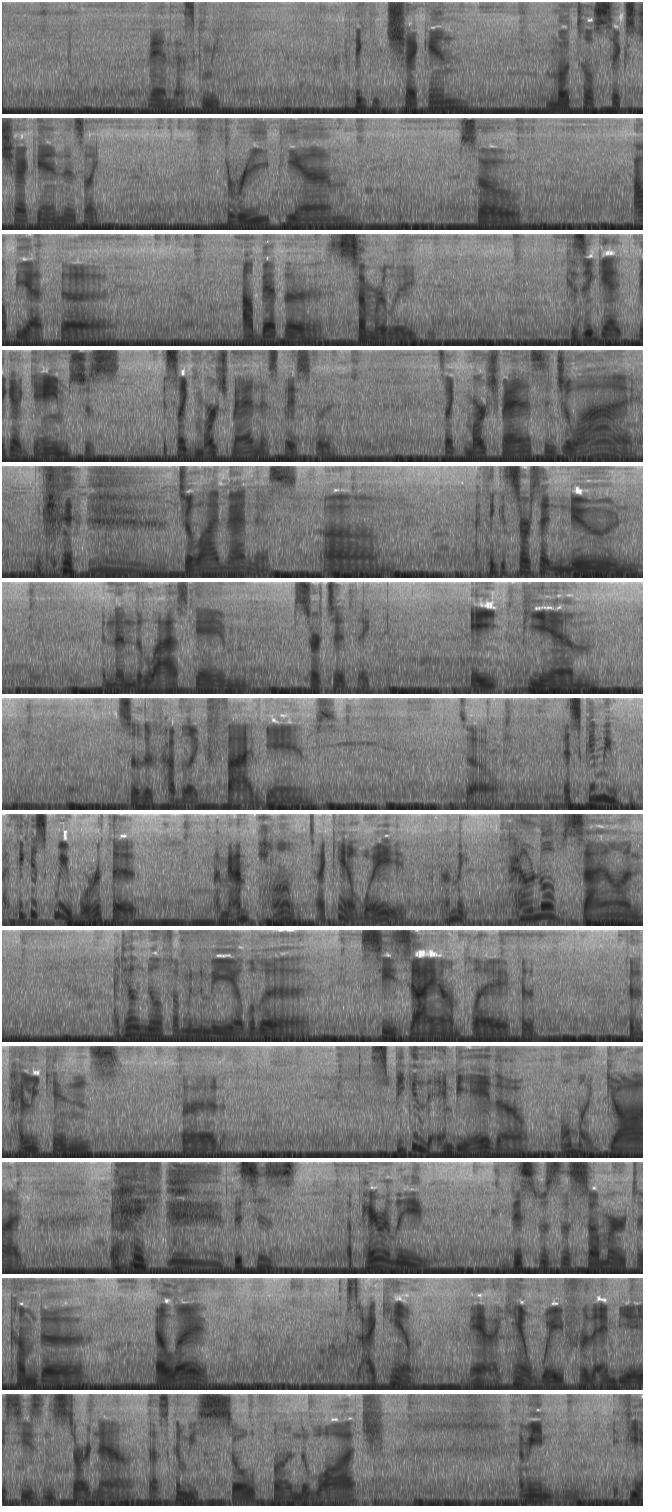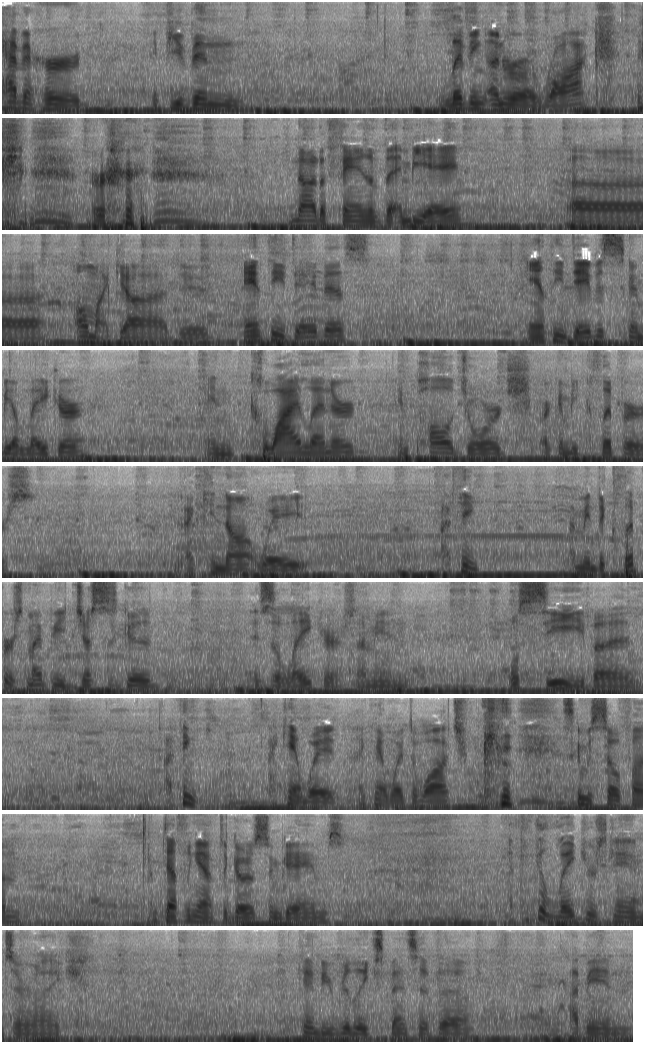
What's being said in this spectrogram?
man, that's gonna be. I think the check-in, Motel Six check-in is like 3 p.m. So I'll be at the I'll be at the summer league because they get they got games just it's like March Madness basically. It's like March Madness in July, July Madness. Um, I think it starts at noon, and then the last game starts at like 8 p.m. So there's probably like five games. So it's gonna be. I think it's gonna be worth it. I mean, I'm pumped. I can't wait. I'm. I don't know if Zion. I don't know if I'm gonna be able to see Zion play for the for the Pelicans. But speaking the NBA, though, oh my God, this is apparently this was the summer to come to LA. I can't, man, I can't wait for the NBA season to start now. That's gonna be so fun to watch. I mean, if you haven't heard, if you've been living under a rock or not a fan of the NBA, uh, oh my god, dude. Anthony Davis. Anthony Davis is going to be a Laker. And Kawhi Leonard and Paul George are going to be Clippers. I cannot wait. I think, I mean, the Clippers might be just as good as the Lakers. I mean, we'll see, but I think can't wait. I can't wait to watch. it's gonna be so fun. I'm definitely gonna have to go to some games. I think the Lakers games are like gonna be really expensive though. I mean,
